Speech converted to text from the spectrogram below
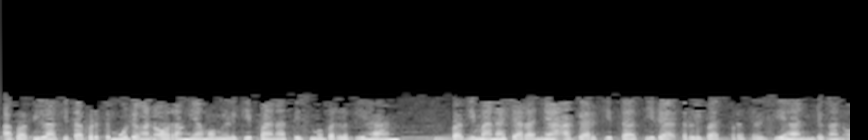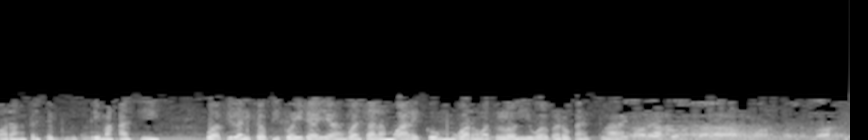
apabila kita bertemu dengan orang yang memiliki fanatisme berlebihan, bagaimana caranya agar kita tidak terlibat perselisihan dengan orang tersebut? Terima kasih. Wabillahi taufiq wa hidayah. Wassalamualaikum warahmatullahi wabarakatuh. Waalaikumsalam warahmatullahi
